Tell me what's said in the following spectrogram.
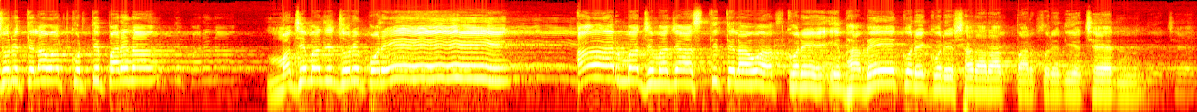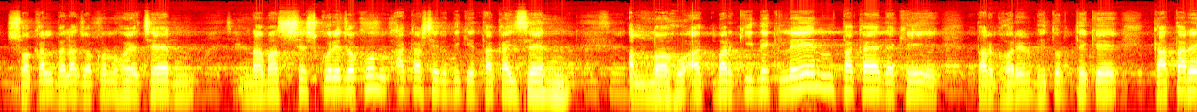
জোরে তেলাওয়াত করতে পারে না। মাঝে মাঝে জোরে পড়ে, আর মাঝে মাঝে আস্তি তেলাওয়াত করে, এভাবে করে করে সারা রাত পার করে দিয়েছেন। সকালবেলা যখন হয়েছেন, নামাজ শেষ করে যখন আকাশের দিকে তাকাইছেন, আল্লাহ আকবার কি দেখলেন? তাকায় দেখে তার ঘরের ভিতর থেকে কাতারে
